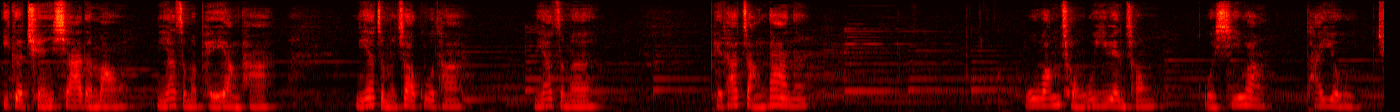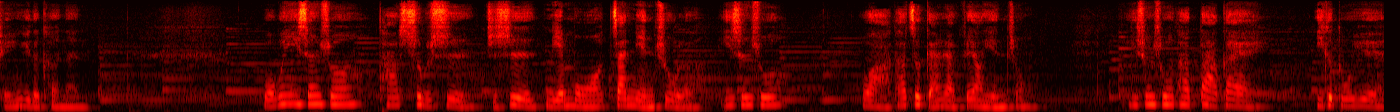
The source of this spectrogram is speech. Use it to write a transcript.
一个全瞎的猫，你要怎么培养它？你要怎么照顾它？你要怎么陪它长大呢？我往宠物医院冲，我希望它有痊愈的可能。我问医生说，它是不是只是黏膜粘连住了？医生说，哇，它这感染非常严重。医生说，它大概一个多月，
